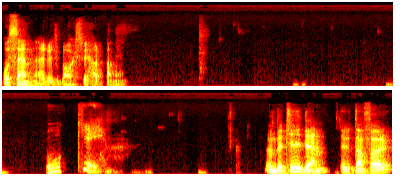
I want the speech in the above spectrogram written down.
Och sen är du tillbaks vid harpan igen. Okej. Under tiden utanför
